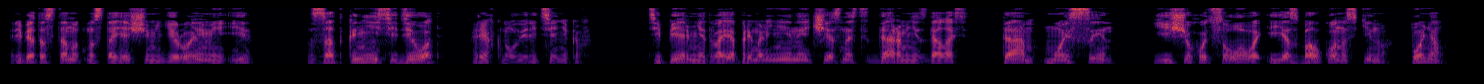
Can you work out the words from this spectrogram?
Ребята станут настоящими героями и Заткнись, идиот, рявкнул Веретенников. Теперь мне твоя прямолинейная честность даром не сдалась. Там мой сын. Еще хоть слово, и я с балкона скину. Понял?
